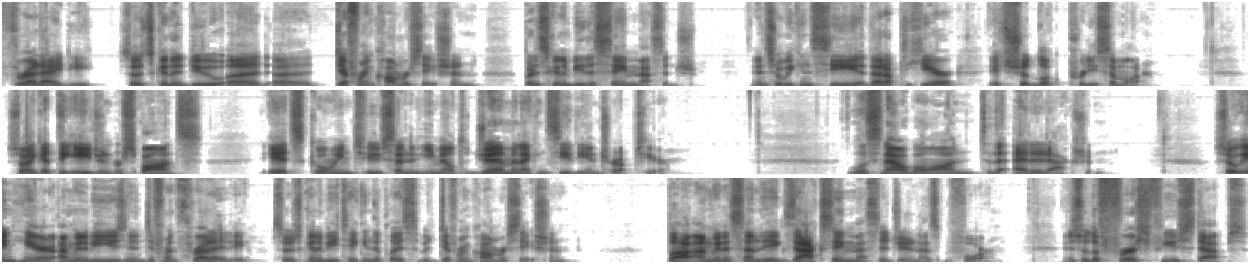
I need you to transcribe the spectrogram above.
thread ID. So it's going to do a, a different conversation, but it's going to be the same message. And so we can see that up to here, it should look pretty similar. So I get the agent response. It's going to send an email to Jim, and I can see the interrupt here. Let's now go on to the edit action. So in here, I'm going to be using a different thread ID. So it's going to be taking the place of a different conversation, but I'm going to send the exact same message in as before. And so the first few steps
